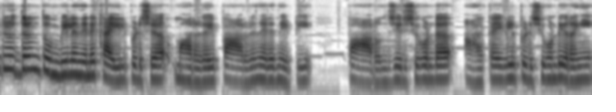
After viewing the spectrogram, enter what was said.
രുദ്രൻ തുമ്പിയിൽ നിന്നെ കയ്യിൽ പിടിച്ച് മറുകൈ പാറുവിന് നേരെ നീട്ടി. പാറൊന്ന് ചിരിച്ചുകൊണ്ട് ആ കൈകളിൽ പിടിച്ചുകൊണ്ട് ഇറങ്ങി.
